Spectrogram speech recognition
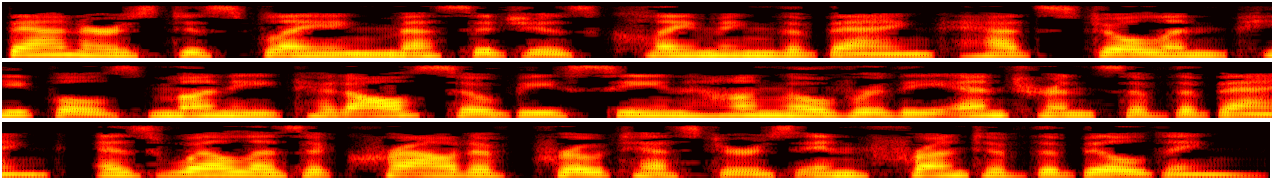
Banners displaying messages claiming the bank had stolen people's money could also be seen hung over the entrance of the bank, as well as a crowd of protesters in front of the building.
